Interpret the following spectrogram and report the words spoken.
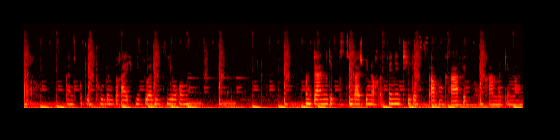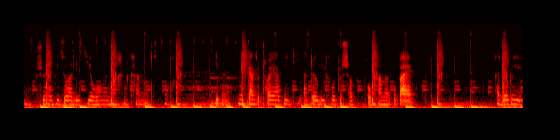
auch ein ganz gutes Tool im Bereich Visualisierung. Und dann gibt es zum Beispiel noch Affinity, das ist auch ein Grafikprogramm, mit dem man schöne Visualisierungen machen kann und das ist auch eben nicht ganz so teuer wie die Adobe Photoshop Programme, wobei Adobe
